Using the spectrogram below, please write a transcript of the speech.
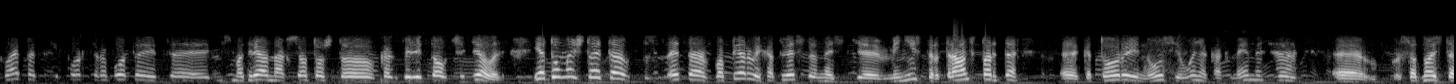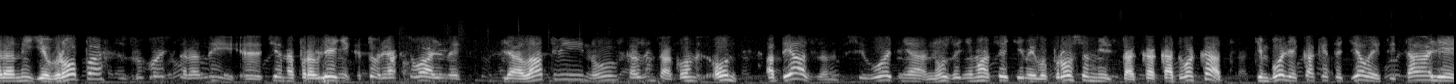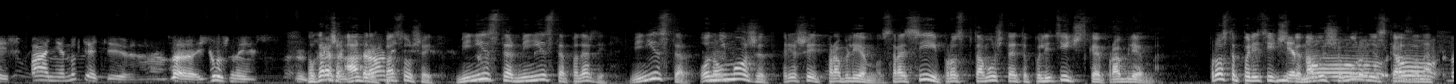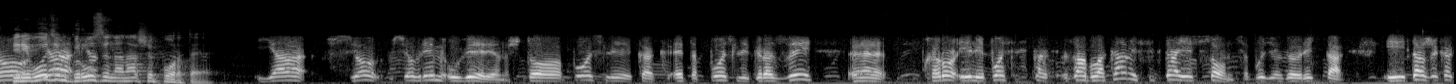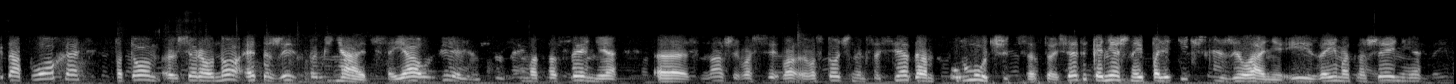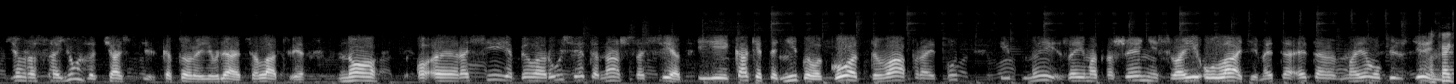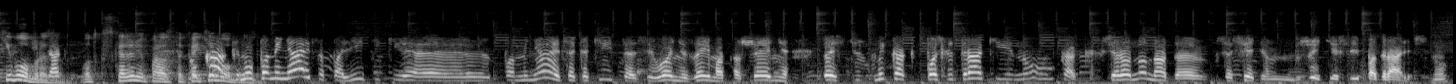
Клайпецкий, порт работает, э, несмотря на все то, что как бы литовцы делали. Я думаю, что это, это во-первых, ответственность э, министра транспорта, э, который, ну, сегодня как менеджер Э, с одной стороны Европа, с другой стороны э, те направления, которые актуальны для Латвии, ну, скажем так, он, он обязан сегодня ну, заниматься этими вопросами так, как адвокат. Тем более, как это делает Италия, Испания, ну, эти э, южные ну хорошо, Андрей, послушай, министр, министр, подожди, министр, он ну? не может решить проблему с Россией просто потому, что это политическая проблема. Просто политическое, Нет, но, на высшем уровне сказано, но, но переводим я, грузы я, на наши порты. Я все, все время уверен, что после, как это после грозы, э, хоро, или после, как за облаками всегда есть солнце, будем говорить так. И даже когда плохо, потом э, все равно эта жизнь поменяется. Я уверен, что взаимоотношения Э, с нашим восточным соседом улучшится. То есть это, конечно, и политическое желание, и взаимоотношения Евросоюза, части которой является Латвия, но э, Россия, Беларусь – это наш сосед. И как это ни было, год-два пройдут, и мы взаимоотношения свои уладим. Это, это мое убеждение. А каким образом? Как... Вот скажи мне, пожалуйста, ну каким как? образом? Ну, поменяются политики, э, поменяются какие-то сегодня взаимоотношения. То есть мы как после драки, ну, как, все равно надо соседям жить, если подрались, ну.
